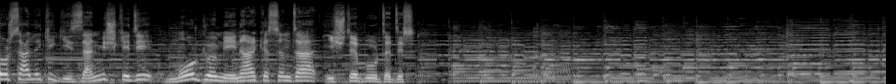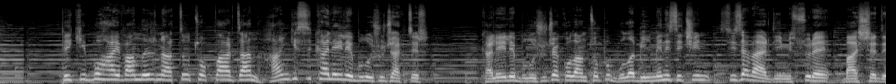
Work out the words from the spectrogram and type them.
Görseldeki gizlenmiş kedi mor gömleğin arkasında işte buradadır. Peki bu hayvanların attığı toplardan hangisi kaleyle buluşacaktır? Kaleyle buluşacak olan topu bulabilmeniz için size verdiğimiz süre başladı.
